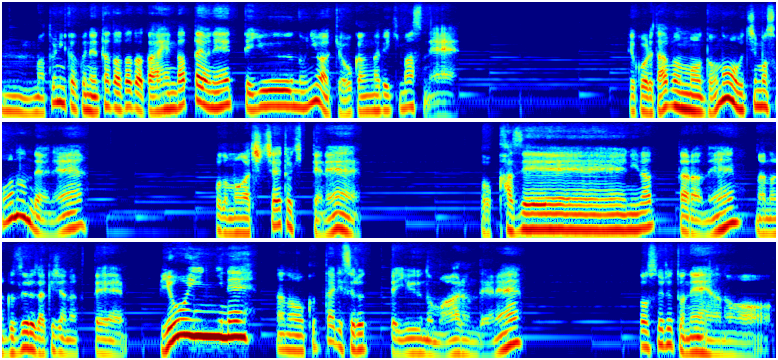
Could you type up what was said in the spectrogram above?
うん。まあ、とにかくね、ただただ大変だったよねっていうのには共感ができますね。で、これ多分もうどのお家もそうなんだよね。子供がちっちゃい時ってね、風邪になったらね、あの、ぐずるだけじゃなくて、病院にね、あの、送ったりするっていうのもあるんだよね。そうするとね、あの、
